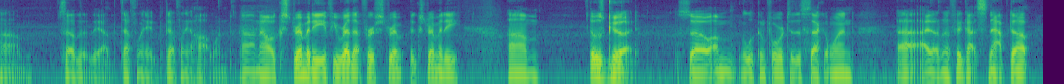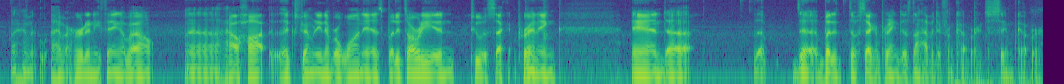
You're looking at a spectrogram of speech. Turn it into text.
Um, so the, yeah, definitely, definitely a hot one. Uh, now, Extremity. If you read that first Extremity, um, it was good. So I'm looking forward to the second one. Uh, I don't know if it got snapped up. I haven't I haven't heard anything about uh, how hot Extremity Number One is, but it's already into a second printing, and uh, the the but it, the second printing does not have a different cover. It's the same cover.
